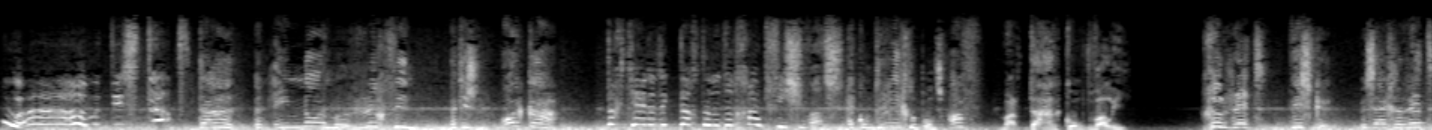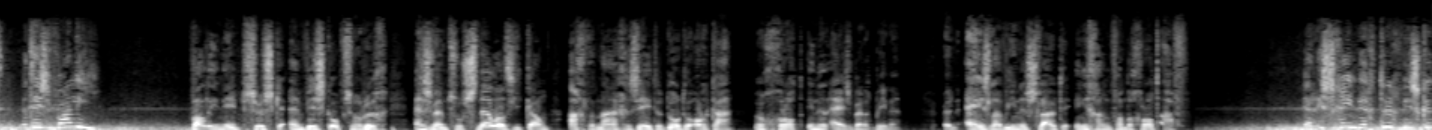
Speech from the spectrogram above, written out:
Wauw, wat is dat? Daar, een enorme rugvin. Het is een orka. Dacht jij dat ik dacht dat het een goudvisje was? Hij komt recht op ons af. Maar daar komt Wally. Gered, Wiske. We zijn gered. Het is Wally. Wally neemt Suske en Wiske op zijn rug en zwemt zo snel als hij kan, achterna gezeten door de orka, een grot in een ijsberg binnen. Een ijslawine sluit de ingang van de grot af. Er is geen weg terug, Wiske.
